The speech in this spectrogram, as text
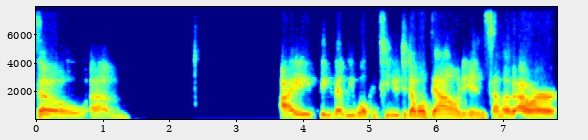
so um, I think that we will continue to double down in some of our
